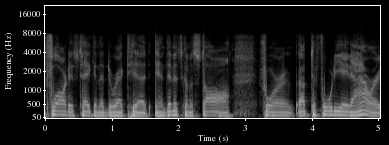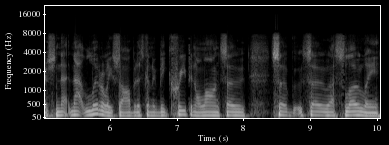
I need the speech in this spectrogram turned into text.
Florida is taking a direct hit, and then it's going to stall for up to 48 hours. Not, not literally stall, but it's going to be creeping along so so so uh, slowly.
